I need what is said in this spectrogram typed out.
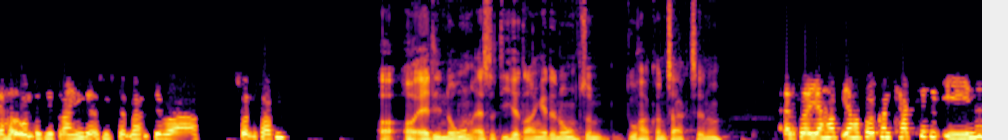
jeg havde ondt af de drenge der. Jeg synes simpelthen, det var sundt for dem. Og, og er det nogen, altså de her drenge, er det nogen, som du har kontakt til nu? Altså, jeg har, jeg har fået kontakt til den ene,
